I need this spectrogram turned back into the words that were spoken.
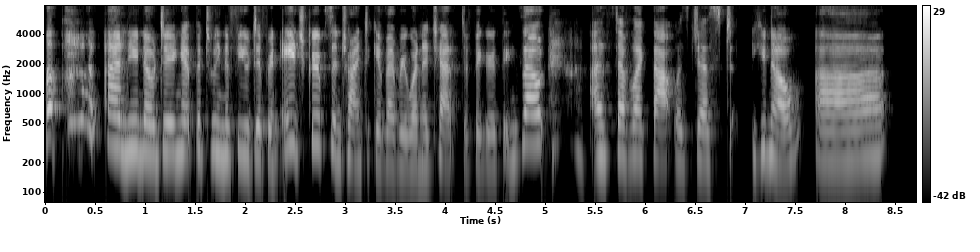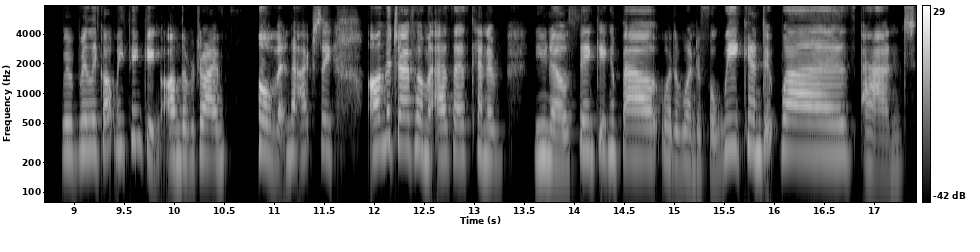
and you know doing it between a few different age groups and trying to give everyone a chance to figure things out and stuff like that was just you know uh it really got me thinking on the drive home. And actually on the drive home as i was kind of you know thinking about what a wonderful weekend it was and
